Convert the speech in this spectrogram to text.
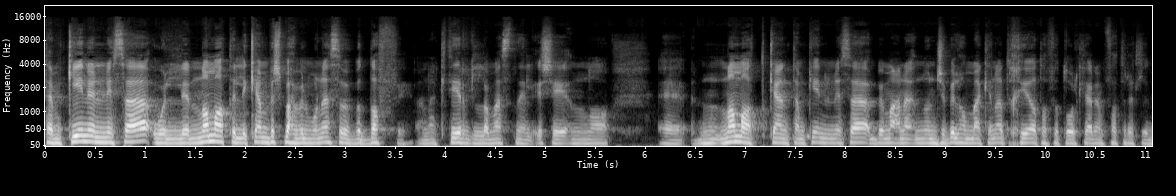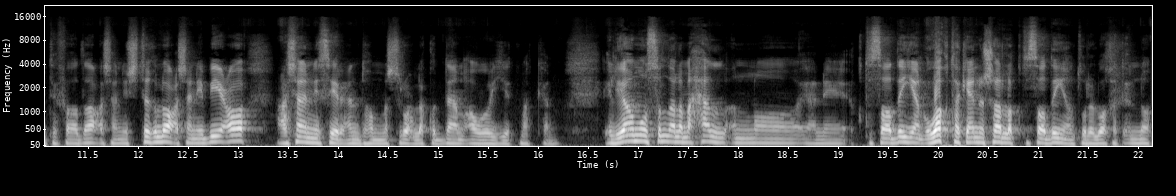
تمكين النساء واللي النمط اللي كان بيشبه بالمناسبة بالضفه أنا كثير لمسني الإشي إنه نمط كان تمكين النساء بمعنى إنه نجيب لهم ماكينات خياطة في طول كرم فترة الانتفاضة عشان يشتغلوا عشان يبيعوا عشان يصير عندهم مشروع لقدام أو يتمكنوا. اليوم وصلنا لمحل إنه يعني اقتصاديا ووقتها كان يشار اقتصاديا طول الوقت إنه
